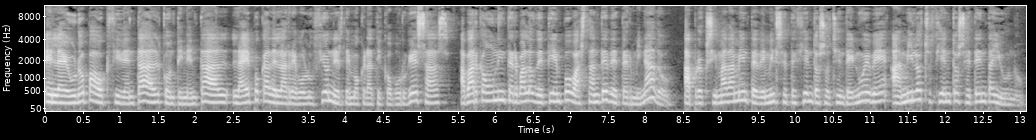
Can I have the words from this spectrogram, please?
En la Europa occidental continental, la época de las revoluciones democrático-burguesas abarca un intervalo de tiempo bastante determinado, aproximadamente de 1789 a 1871.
